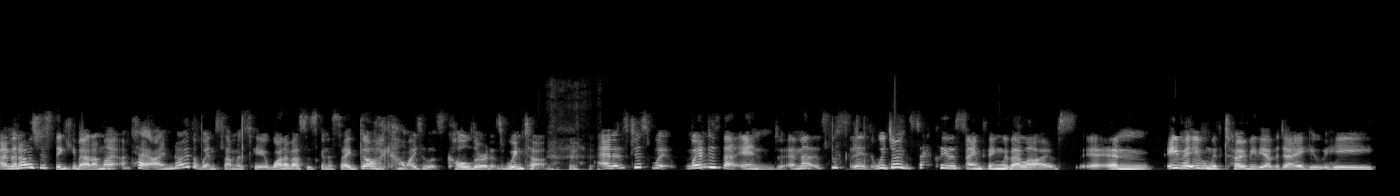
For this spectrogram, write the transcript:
And then I was just thinking about, it, I'm like, okay, I know that when summer's here, one of us is going to say, God, I can't wait till it's colder and it's winter. and it's just, when does that end? And that's just, it, we do exactly the same thing with our lives. And even even with Toby the other day, he he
